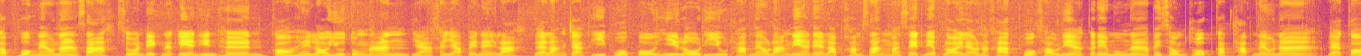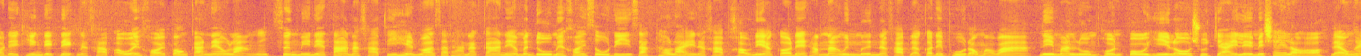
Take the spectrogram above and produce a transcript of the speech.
กับพวกแนวหน้าซะส่วนเด็กนักเรียนอินเทอร์ก็ให้รออยู่ตรงนั้น อย่าขยับไปไหนล่ะ และหลังจากที่พวกโปรฮีโร่ที่อยู่ทับแนวหลังเนี่ยได้รับคำสั่งมาเสร็จเรียบร้อยแล้วนะครับ พวกเขาเนี่ยก็ได้มุ่งหน้าไปสมทบกับทัพแนวหน้า และก็ได้ทิ้งเด็กๆนะครับเอาไว้คอยป้องกันแนวหลัง ซึ่งมิเนตะนะครับที่เห็นว่าสถานการณ์เนี่ยมันดูไม่ค่อยสู้ดีสักเท่าไหร่นะครับเขาเนี่ยก็ได้ทำหน้ามึนๆนะครับแล้วก็ได้พูดออกมาว่า นี่มันรวมพลโปรฮีโร่ชุดใหญ่เลยไม่ใช่หรอ แล้วไง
